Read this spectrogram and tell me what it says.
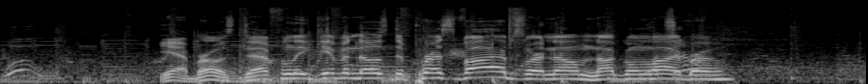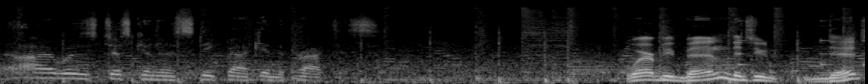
Whoa. Yeah, bro, it's definitely giving those depressed vibes right now. I'm not gonna lie, What's bro. I was just gonna sneak back into practice. Where have you been? Did you ditch?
